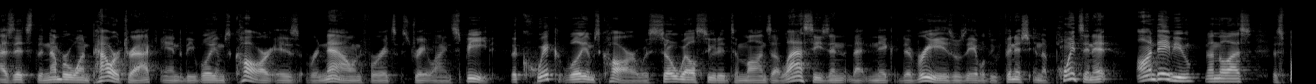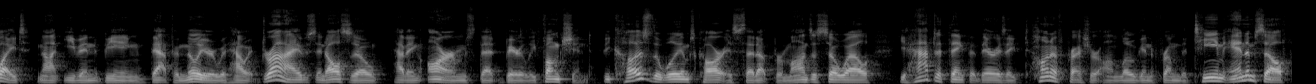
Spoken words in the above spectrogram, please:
as it's the number one power track and the Williams car is renowned for its straight line speed. The quick Williams car was so well suited to Monza last season that Nyck de Vries was able to finish in the points in it on debut, nonetheless, despite not even being that familiar with how it drives and also having arms that barely functioned. Because the Williams car is set up for Monza so well, you have to think that there is a ton of pressure on Logan from the team and himself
